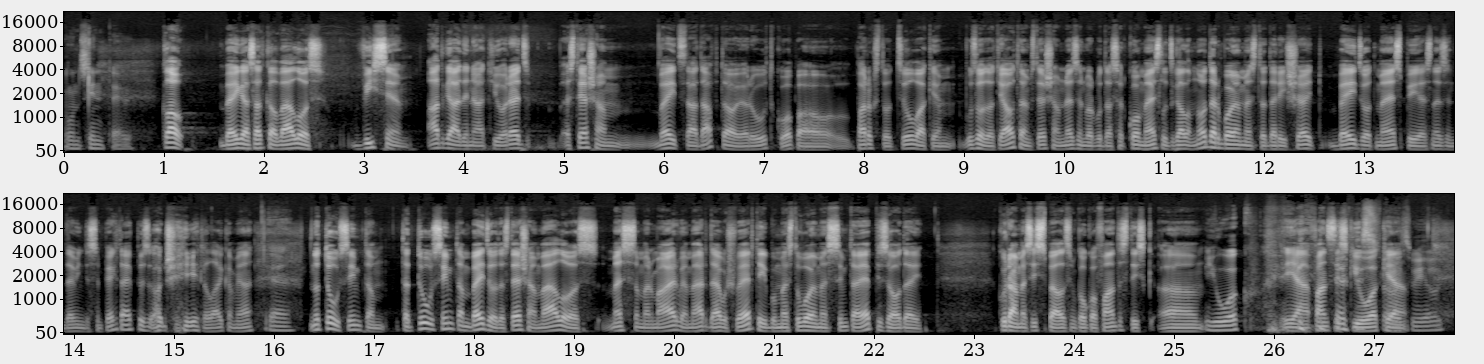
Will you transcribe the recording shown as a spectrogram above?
un zina tevi. Klau, beigās atkal vēlos visiem atgādināt, jo redz, es tiešām veicu tādu aptauju ar Rūtu kopā, parakstot cilvēkiem, uzdodot jautājumus. Tiešām nezinu, varbūt tas, ar ko mēs līdz galam nodarbojamies. Tad arī šeit beidzot mēs pie, es nezinu, 95. epizode šī ir laikam. Jā. Jā. Nu, tuvu simtam. Tad tuvu simtam beidzot es tiešām vēlos. Mēs esam ar Māju vienmēr devuši vērtību, mēs tuvojamies simtai epizodei, kurā mēs izspēlēsim kaut ko fantastisku. Uh, Joku. jā, fantastisku joku. jā. Es vēlos joku.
